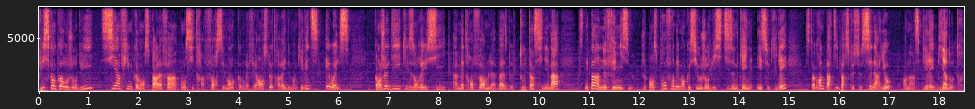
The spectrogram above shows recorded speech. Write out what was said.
puisqu'encore aujourd'hui, si un film commence par la fin, on citera forcément comme référence le travail de Mankiewicz et Wells. Quand je dis qu'ils ont réussi à mettre en forme la base de tout un cinéma, ce n'est pas un euphémisme. Je pense profondément que si aujourd'hui Citizen Kane est ce qu'il est, c'est en grande partie parce que ce scénario en a inspiré bien d'autres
